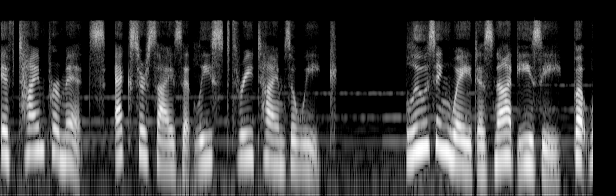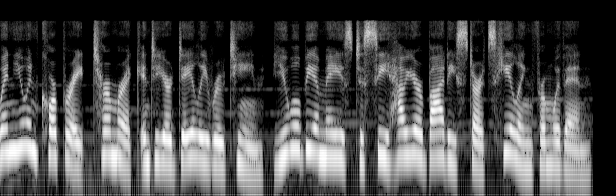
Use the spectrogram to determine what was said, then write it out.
If time permits, exercise at least three times a week. Losing weight is not easy, but when you incorporate turmeric into your daily routine, you will be amazed to see how your body starts healing from within.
